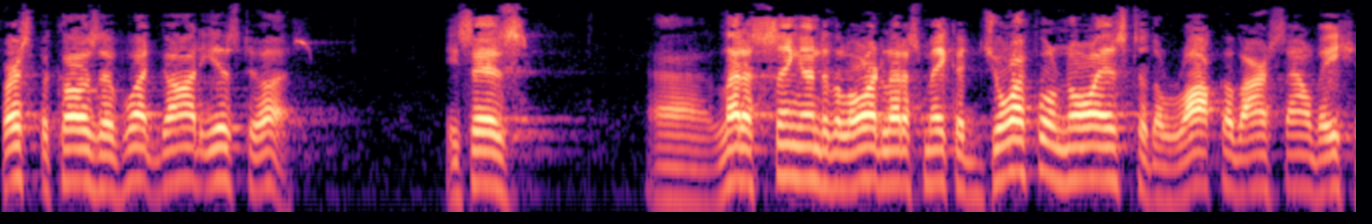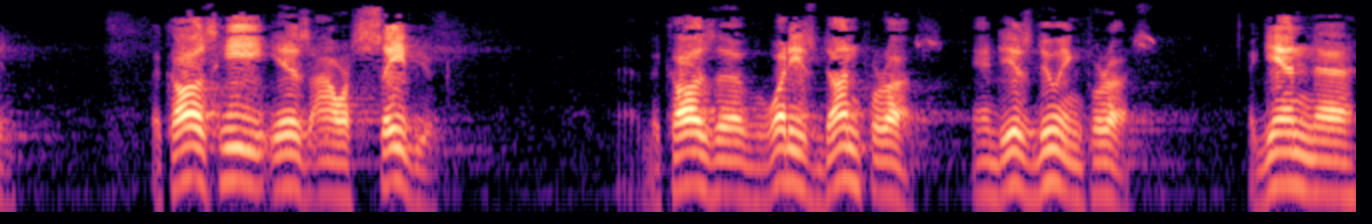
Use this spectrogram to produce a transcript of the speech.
First, because of what God is to us. He says, uh, let us sing unto the Lord, let us make a joyful noise to the rock of our salvation. Because He is our Savior. Because of what He's done for us and is doing for us. Again, uh,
